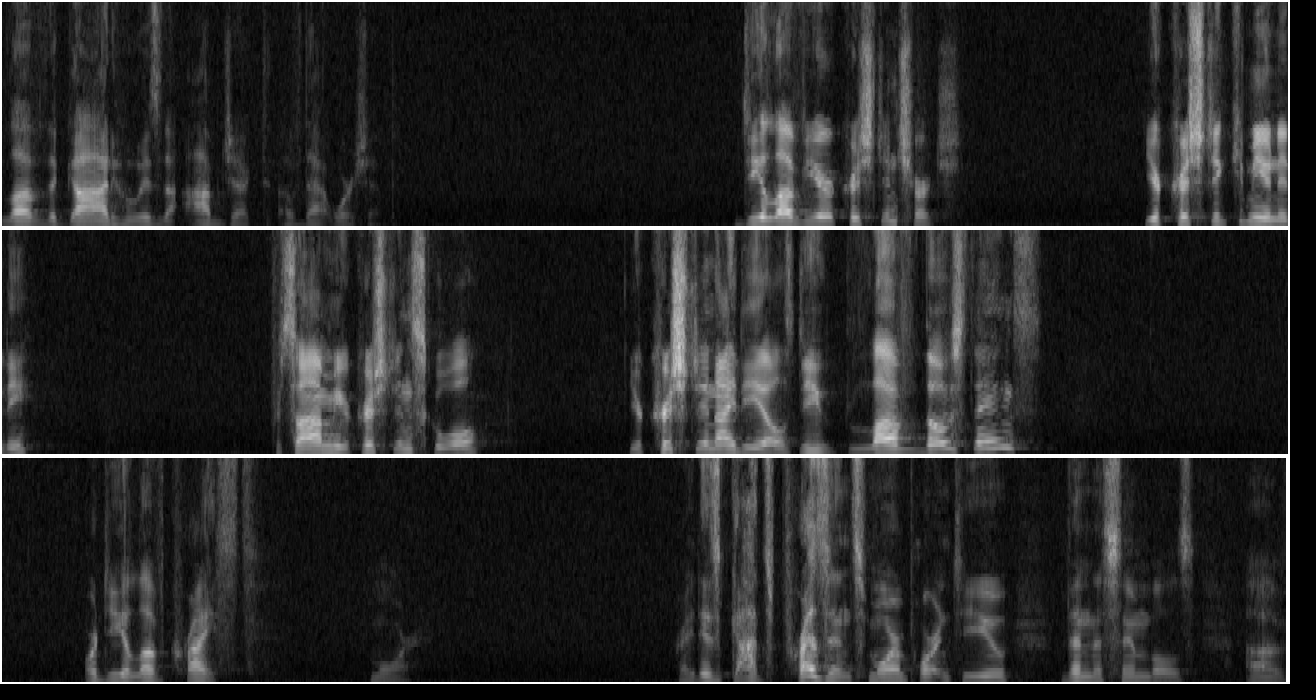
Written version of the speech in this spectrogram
love the God who is the object of that worship? Do you love your Christian church, your Christian community? For some, your Christian school, your Christian ideals. Do you love those things? Or do you love Christ more? Right? Is God's presence more important to you than the symbols of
